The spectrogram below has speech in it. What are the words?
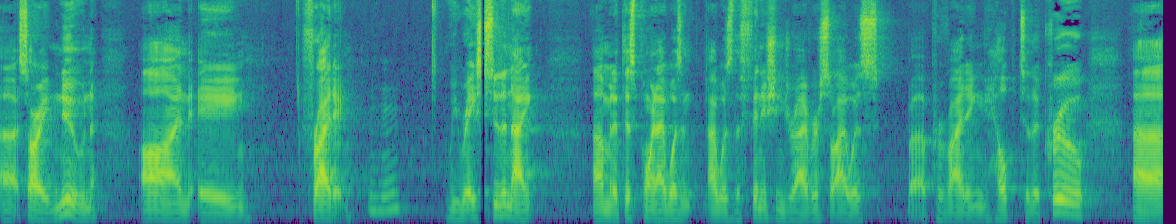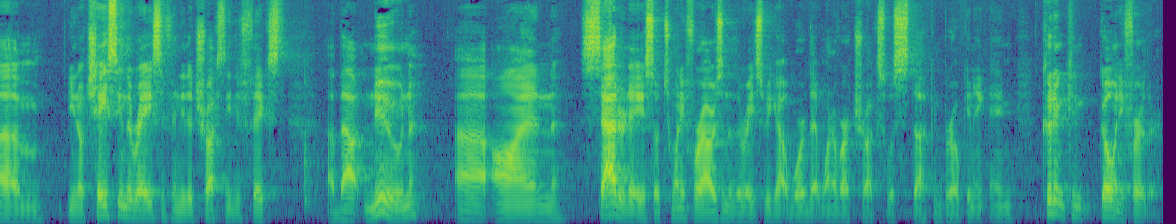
uh, sorry, noon on a Friday. Mm-hmm. We raced through the night, um, and at this point, I wasn't. I was the finishing driver, so I was uh, providing help to the crew. Um, you know, chasing the race if any of the trucks needed fixed. About noon uh, on Saturday, so 24 hours into the race, we got word that one of our trucks was stuck and broken and, and couldn't con- go any further.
